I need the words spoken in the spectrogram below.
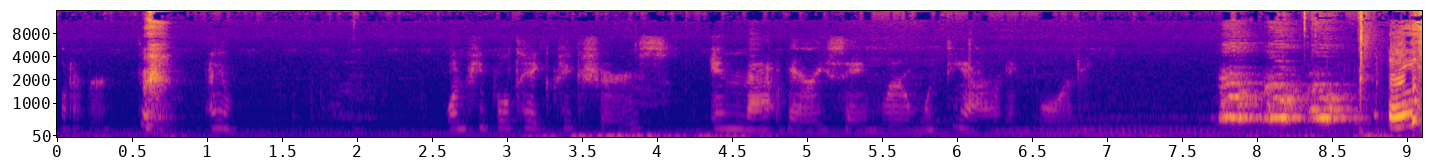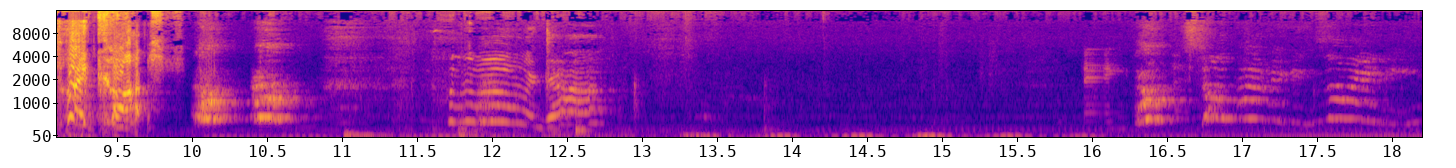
Whatever. anyway, when people take pictures in that very same room with the ironing board. Oh my gosh! Oh my god! Stop having anxiety!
